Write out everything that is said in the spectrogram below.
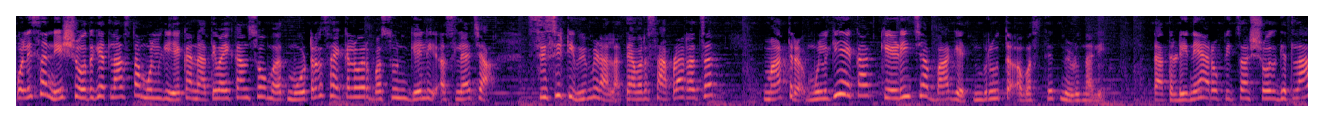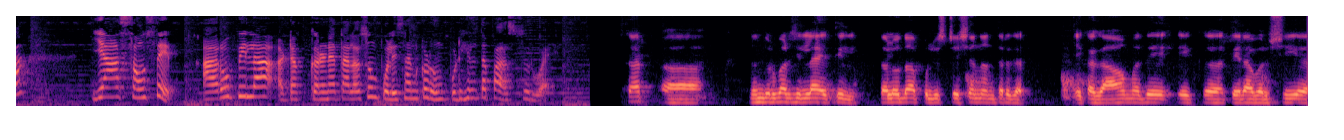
पोलिसांनी शोध घेतला असता मुलगी एका नातेवाईकांसोबत मोटरसायकलवर बसून गेली असल्याच्या सीसीटीव्ही मिळाला. त्यावर सापळा रचत मात्र मुलगी एका केळीच्या बागेत मृत अवस्थेत मिळून आली. तातडीने आरोपीचा शोध घेतला. या संस्थेत आरोपीला अटक करण्यात आलं असून पोलिसांकडून पुढील तपास सुरू आहे. नंदुरबार जिल्हा येथील तलोदा पोलीस स्टेशन अंतर्गत एका गावामध्ये एक तेरा वर्षीय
